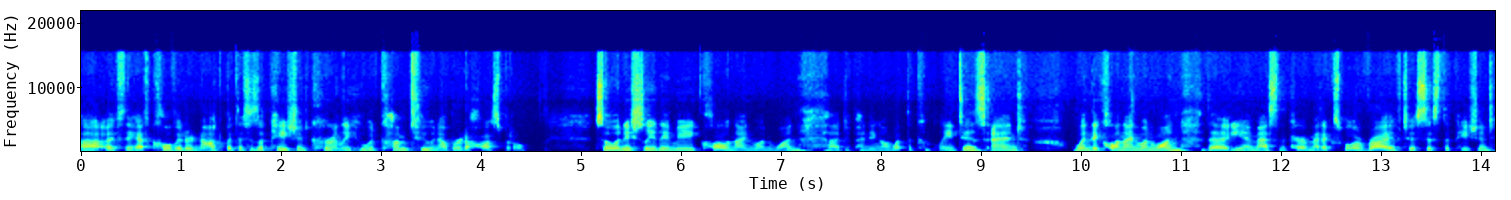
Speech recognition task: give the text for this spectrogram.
uh, if they have COVID or not, but this is a patient currently who would come to an Alberta hospital. So initially they may call 911, uh, depending on what the complaint is. And when they call 911, the EMS and the paramedics will arrive to assist the patient.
